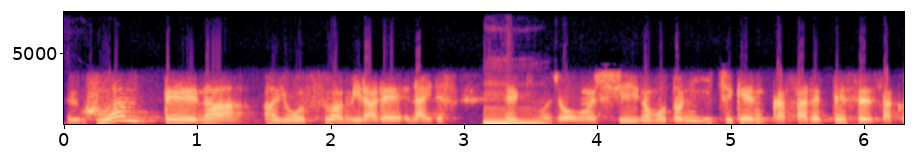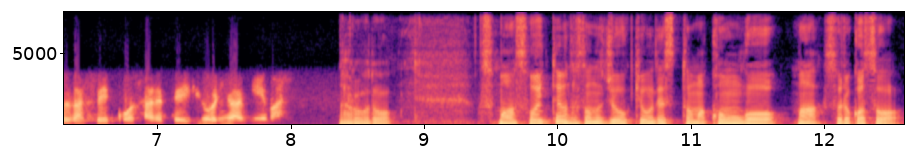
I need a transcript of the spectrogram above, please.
不安定な様子は見られないです、うん、キム・ジョンウン氏のもとに一元化されて政策が遂行されているようには見えます。なるほどまあ、そういったようなその状況ですと、まあ、今後、まあ、それこそ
